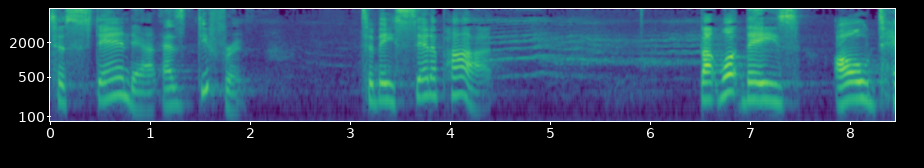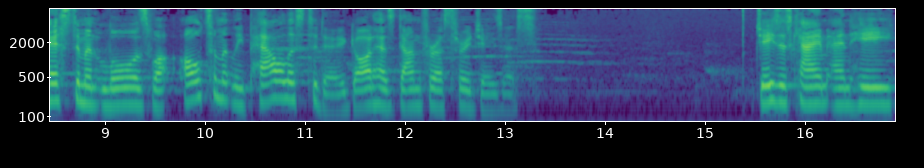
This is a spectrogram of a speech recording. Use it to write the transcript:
to stand out as different, to be set apart. But what these Old Testament laws were ultimately powerless to do, God has done for us through Jesus. Jesus came and He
